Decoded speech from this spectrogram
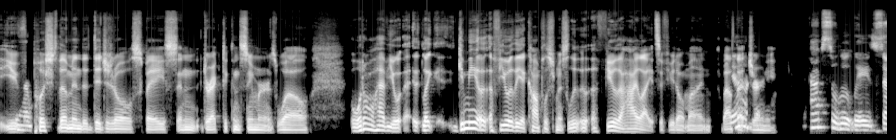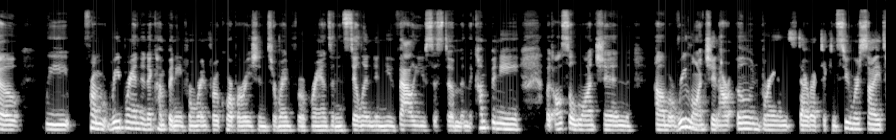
you've yeah. pushed them into digital space and direct to consumer as well what all have you uh, like give me a, a, few of the accomplishments a few of the highlights if you don't mind about yeah, that journey. Absolutely. So we from rebranding a company from renfro corporation to renfro brands and instilling a new value system in the company but also launching um, or relaunching our own brands direct to consumer sites,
